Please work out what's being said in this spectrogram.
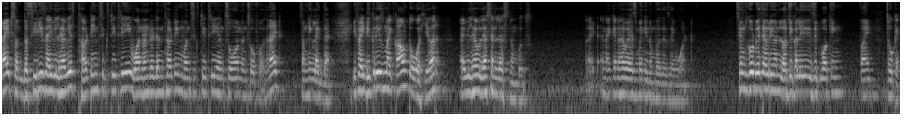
right so the series i will have is 1363 113 163 and so on and so forth right? Something like that. If i decrease my count over here i will have less and less numbers right? And i can have as many numbers as i want. Seems good with everyone. Logically is it working? Fine. Okay.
